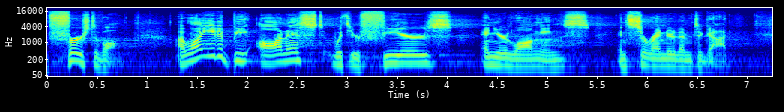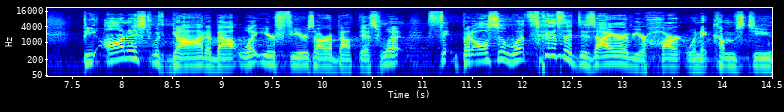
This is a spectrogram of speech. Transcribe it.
First of all, I want you to be honest with your fears and your longings and surrender them to God. Be honest with God about what your fears are about this, what th- but also what's kind of the desire of your heart when it comes to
